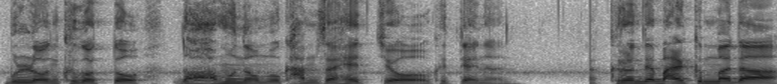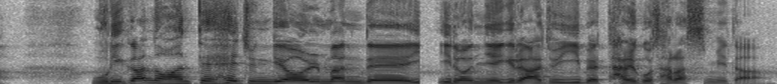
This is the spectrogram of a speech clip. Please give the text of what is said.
물론 그것도 너무너무 감사했죠. 그때는. 그런데 말끝마다 우리가 너한테 해준 게 얼만데 이런 얘기를 아주 입에 달고 살았습니다.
